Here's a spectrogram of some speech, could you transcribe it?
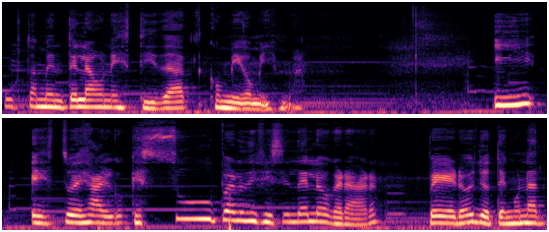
justamente la honestidad conmigo misma. Y esto es algo que es súper difícil de lograr, pero yo tengo una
